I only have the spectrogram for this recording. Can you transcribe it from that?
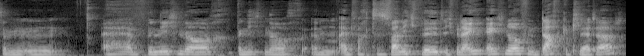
Dann äh, bin ich noch, bin ich noch ähm, einfach, das war nicht wild. Ich bin eigentlich, eigentlich nur auf dem Dach geklettert.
